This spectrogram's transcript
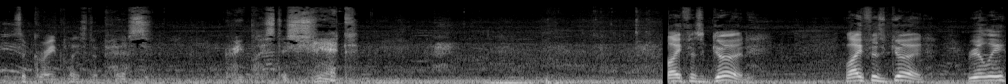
It's a great place to piss. Great place to shit. Life is good. Life is good. Really?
